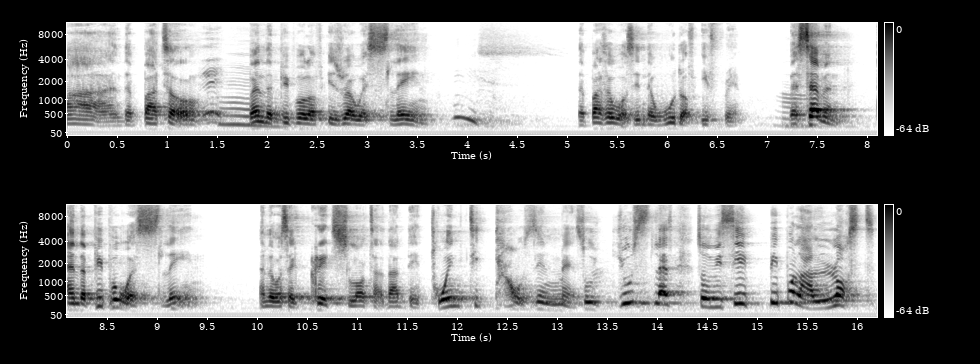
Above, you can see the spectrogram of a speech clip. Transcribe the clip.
Ah, and the battle, when the people of Israel were slain, the battle was in the wood of Ephraim. Verse 7 And the people were slain And there was a great slaughter that day 20,000 men. So useless. So we see people are lost.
